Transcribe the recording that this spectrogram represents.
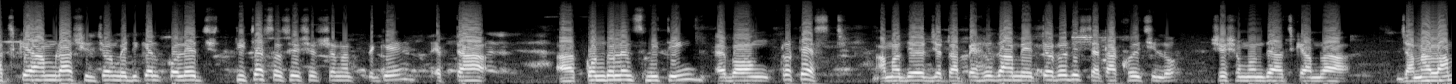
আজকে আমরা Silchar medical college teachers association থেকে একটা কন্ডোলেন্স মিটিং এবং প্রটেস্ট আমাদের যেটা পেহেলগামে টেরোরিস্ট অ্যাটাক হয়েছিল, সে সম্বন্ধে আজকে আমরা জানালাম।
